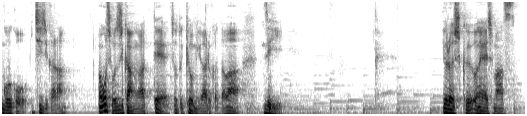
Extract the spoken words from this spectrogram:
午後1時から、まあ、もしお時間があってちょっと興味がある方は是非よろしくお願いします。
